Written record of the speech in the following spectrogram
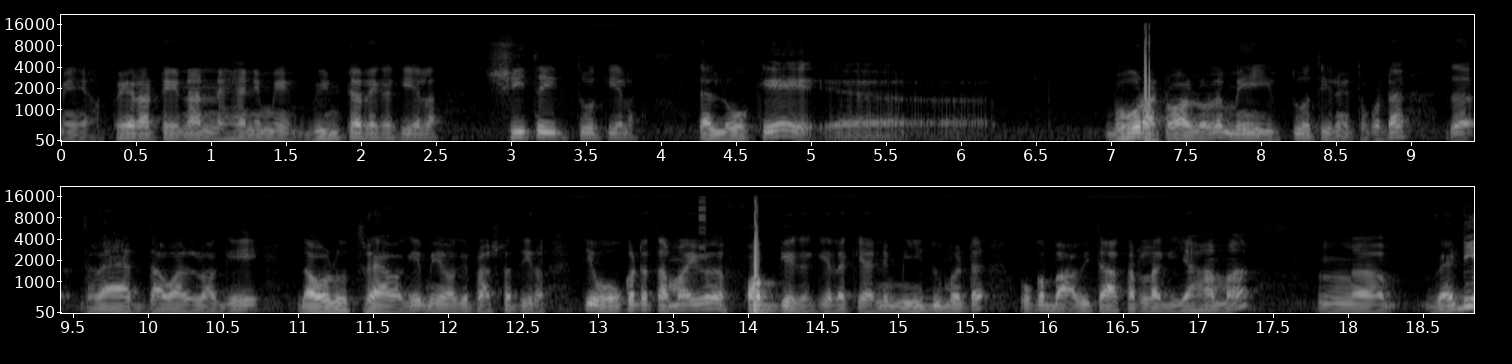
මේ අපේ රටේ නම් නැහැනේ මේ වින්ටර් එක කියලා ශීත ඉර්තුව කියලා. ද ලෝකයේ බොහෝ රටවල් වල මේ ඉර්තුව තියෙන එතකොට රෑත් දවල් වගේ දවලුත් රෑ වගේ මේ වගේ ප්‍රශ්න තියෙනවා. ති ඕකට තමයි ෆොග් එක කියලා කියන්නේ. මීදුමට ඕක භාවිතා කරලා ගියහම වැඩි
